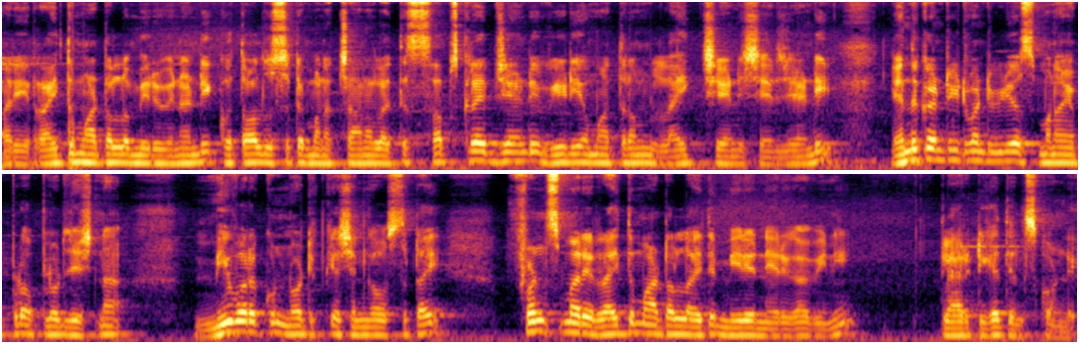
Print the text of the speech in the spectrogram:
మరి రైతు మాటల్లో మీరు వినండి. కొత్త వాళ్ళు చూస్తుంటే మన ఛానల్ అయితే సబ్స్క్రైబ్ చేయండి. వీడియో మాత్రం లైక్ చేయండి షేర్ చేయండి. ఎందుకంటే ఇటువంటి వీడియోస్ మనం ఎప్పుడు అప్లోడ్ చేసినా మీ వరకు నోటిఫికేషన్గా వస్తుంటాయి. ఫ్రెండ్స్ మరి రైతు మాటల్లో అయితే మీరే నేరుగా విని క్లారిటీగా తెలుసుకోండి.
